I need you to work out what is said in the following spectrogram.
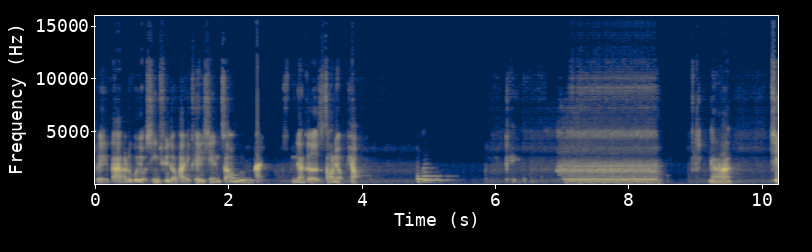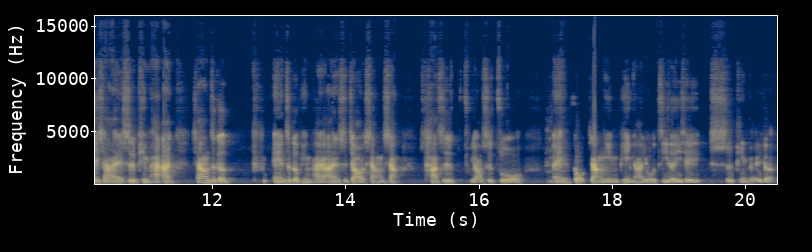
对大家如果有兴趣的话，也可以先找买那个早鸟票。OK，那接下来是品牌案，像这个，嗯，这个品牌案是叫想想，它是主要是做哎豆浆饮品啊、有机的一些食品的一个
